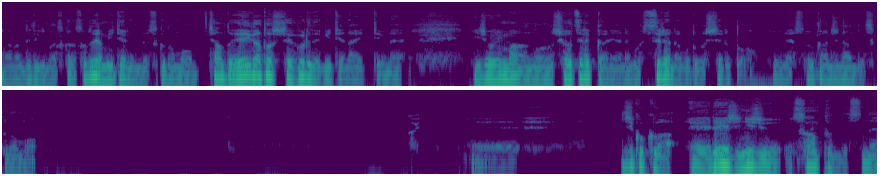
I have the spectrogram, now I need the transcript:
あの出てきますから、それでは見てるんですけども、ちゃんと映画としてフルで見てないっていうね、非常にまあ、あの、シュワツネッカーにはね、こう失礼なことをしてるというね、そういう感じなんですけども。はい。えー、時刻は、えー、0時23分ですね。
